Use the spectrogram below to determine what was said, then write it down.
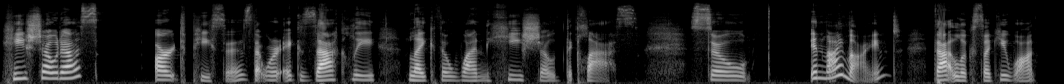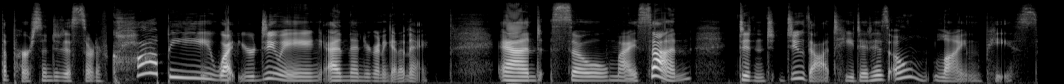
he showed us art pieces that were exactly like the one he showed the class. So, in my mind, that looks like you want the person to just sort of copy what you're doing and then you're going to get an A. And so my son didn't do that. He did his own line piece.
